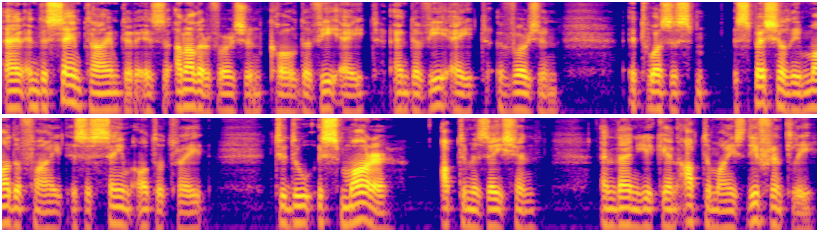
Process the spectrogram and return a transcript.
and in the same time there is another version called the V8, and the V8 version it was especially modified. It's the same auto trade to do a smarter optimization and then you can optimize differently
